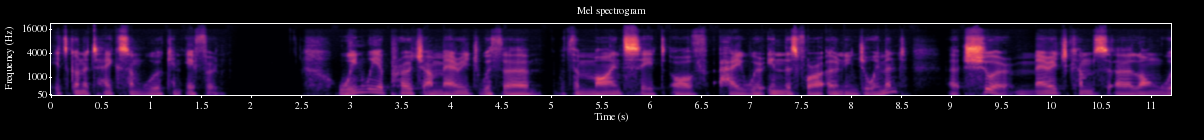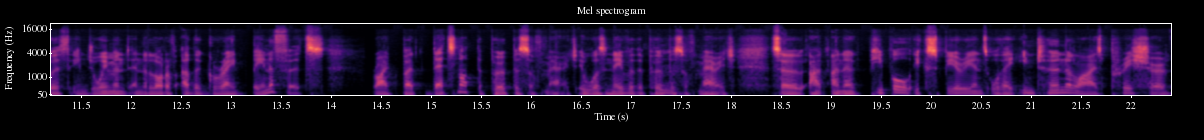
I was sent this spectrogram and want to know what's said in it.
it's going to take some work and effort. When we approach our marriage with a with a mindset of, "Hey, we're in this for our own enjoyment," uh, sure, marriage comes uh, along with enjoyment and a lot of other great benefits right? But that's not the purpose of marriage. It was never the purpose mm. of marriage. So I, I, know people experience or they internalize pressure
